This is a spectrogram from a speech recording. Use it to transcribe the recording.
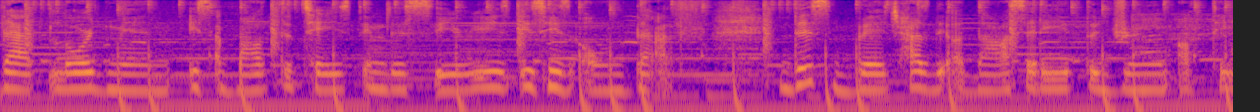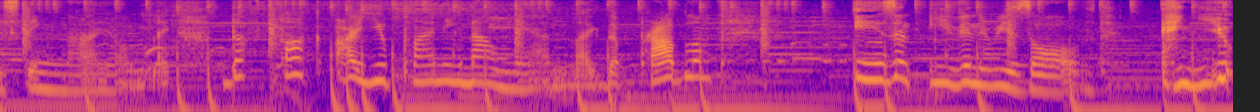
that Lord Min is about to taste in this series is his own death this bitch has the audacity to dream of tasting Nayeon. Like, the fuck are you planning now, man? Like, the problem isn't even resolved. And you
